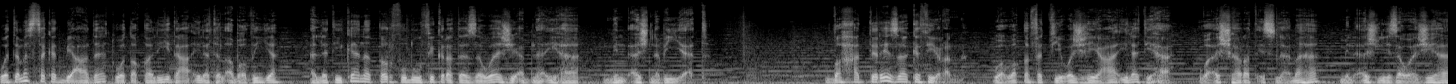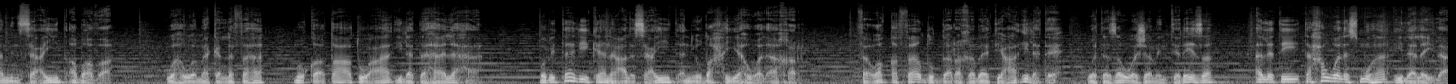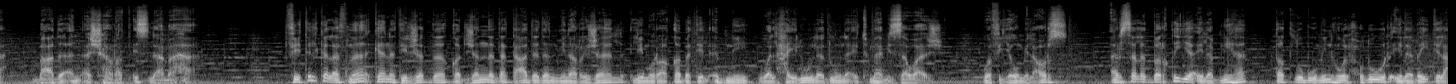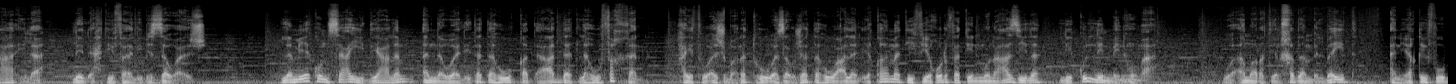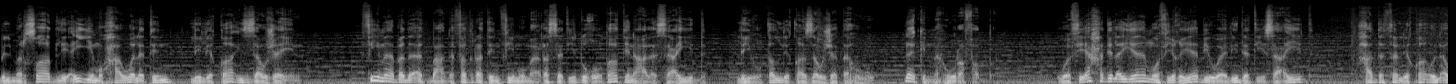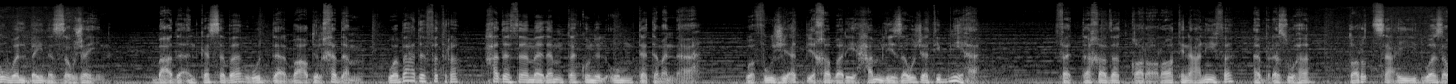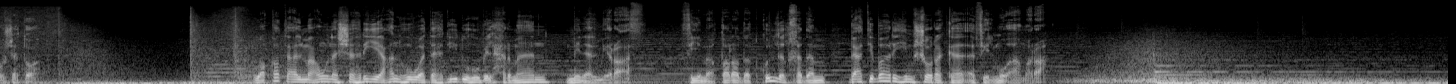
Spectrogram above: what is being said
وتمسكت بعادات وتقاليد عائلة الأباضية التي كانت ترفض فكرة زواج أبنائها من أجنبيات. ضحت تيريزا كثيرا ووقفت في وجه عائلتها وأشهرت إسلامها من أجل زواجها من سعيد أباظة وهو ما كلفها مقاطعة عائلتها لها وبالتالي كان على سعيد أن يضحي هو الآخر فوقف ضد رغبات عائلته وتزوج من تيريزا التي تحول اسمها إلى ليلى بعد أن أشهرت إسلامها. في تلك الأثناء كانت الجدة قد جندت عددا من الرجال لمراقبة الابن والحيلولة دون إتمام الزواج. وفي يوم العرس أرسلت برقية إلى ابنها تطلب منه الحضور إلى بيت العائلة للاحتفال بالزواج. لم يكن سعيد يعلم أن والدته قد أعدت له فخا حيث أجبرته وزوجته على الإقامة في غرفة منعزلة لكل منهما. وأمرت الخدم بالبيت أن يقفوا بالمرصاد لأي محاولة للقاء الزوجين. فيما بدأت بعد فترة في ممارسة ضغوطات على سعيد ليطلق زوجته لكنه رفض. وفي أحد الأيام وفي غياب والدة سعيد حدث اللقاء الأول بين الزوجين. بعد أن كسب ود بعض الخدم وبعد فترة حدث ما لم تكن الأم تتمناه وفوجئت بخبر حمل زوجة ابنها. فاتخذت قرارات عنيفة أبرزها طرد سعيد وزوجته. وقطع المعونة الشهرية عنه وتهديده بالحرمان من الميراث فيما طردت كل الخدم باعتبارهم شركاء في المؤامرة.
